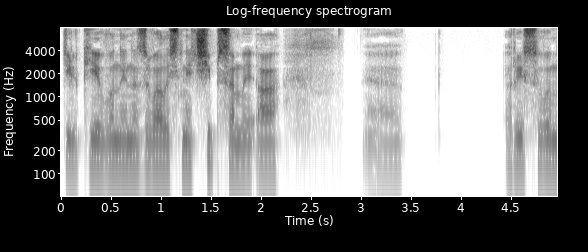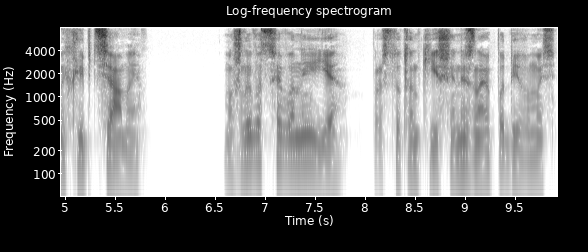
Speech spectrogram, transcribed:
тільки вони називались не чіпсами, а е, рисовими хлібцями. Можливо, це вони і є, просто тонкіші. Не знаю, подивимось.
